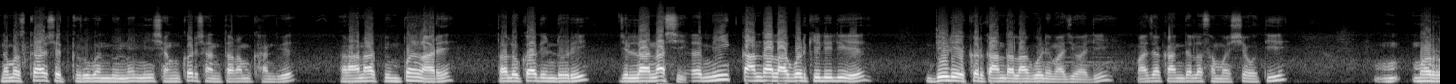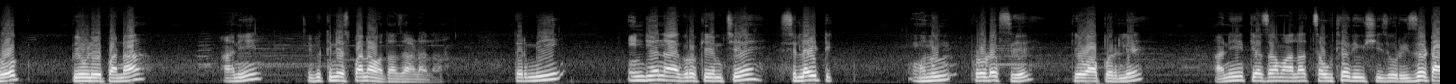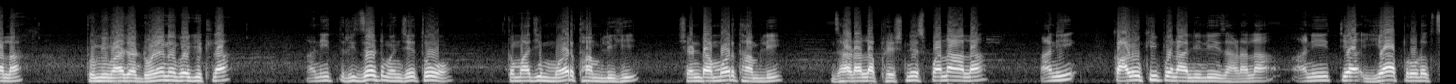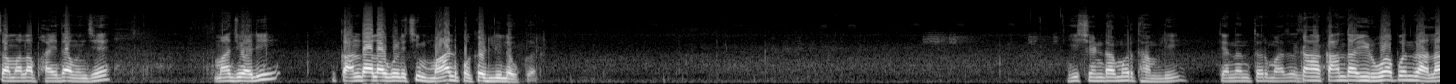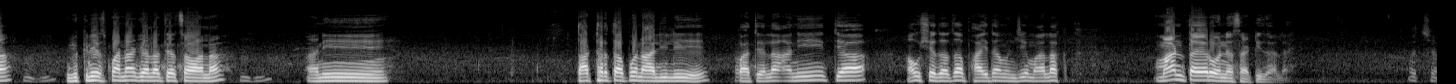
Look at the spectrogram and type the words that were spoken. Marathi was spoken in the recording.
नमस्कार शेतकरी बंधूंनो मी शंकर शांताराम खांदवे राहणार पिंपळणारे तालुका दिंडोरी जिल्हा नाशिक. मी कांदा लागवड केलेली आहे. दीड एकर कांदा लागवड आहे माझीवाली माझ्या कांद्याला समस्या होती. म- मर रोग पिवळेपणा आणि विकनेसपणा होता झाडाला. तर मी इंडियन ॲग्रोकेमचे सिलाईट म्हणून प्रोडक्ट्स आहे ते वापरले आणि त्याचा मला चौथ्या दिवशी जो रिझल्ट आला तो मी माझ्या डोळ्यानं बघितला. आणि रिझल्ट म्हणजे तो तर माझी मर थांबली ही. शेंडा मर थांबली. झाडाला फ्रेशनेसपणा आला. आणि काळोखी पण आलेली झाडाला. आणि त्या या प्रोडक्टचा मला फायदा म्हणजे माझीवाली कांदा लागवडीची मांड पकडली लवकर. ही शेंडामर थांबली. त्यानंतर माझा का कांदा हिरवा पण झाला. विकनेसपणा गेला त्याचावाला आणि ताठरता पण आलेली आहे पात्याला. आणि त्या औषधाचा फायदा म्हणजे मला मांड तयार होण्यासाठी झाला अच्छा.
